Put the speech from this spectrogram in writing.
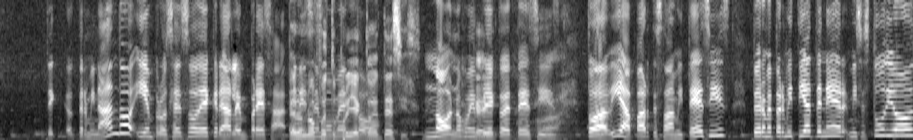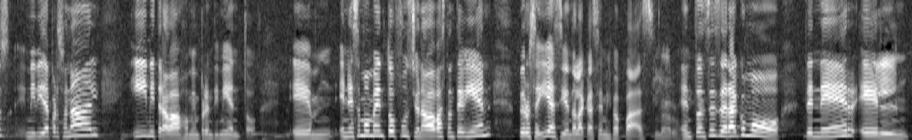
terminando y en proceso de crear la empresa. Pero no fue tu proyecto de tesis. No, no fue mi proyecto de tesis. Ah. Todavía aparte estaba mi tesis, pero me permitía tener mis estudios, mi vida personal y mi trabajo, mi emprendimiento. Em, en ese momento funcionaba bastante bien, pero seguía siendo la casa de mis papás. Claro. Entonces era como tener el,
